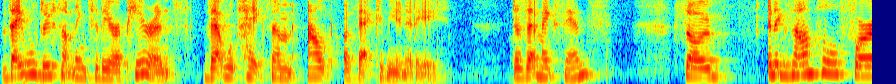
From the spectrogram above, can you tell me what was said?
they will do something to their appearance that will take them out of that community. Does that make sense? So, an example for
